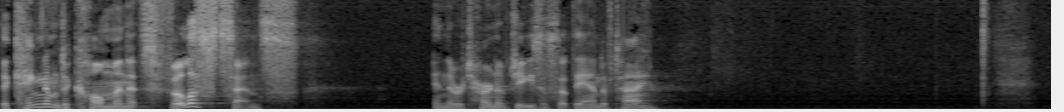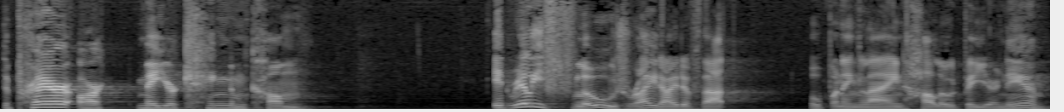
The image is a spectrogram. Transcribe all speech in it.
the kingdom to come in its fullest sense in the return of Jesus at the end of time. The prayer, May your kingdom come, it really flows right out of that opening line, Hallowed be your name.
